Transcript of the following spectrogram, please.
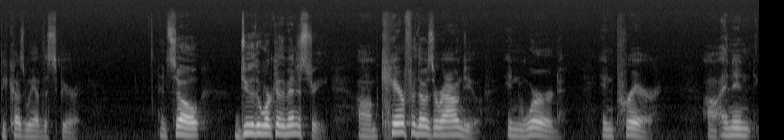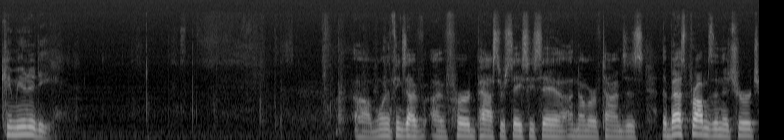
because we have the Spirit. And so, do the work of the ministry. Um, care for those around you in word, in prayer, uh, and in community. Um, one of the things I've, I've heard Pastor Stacy say a, a, number of times is the best problems in the church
